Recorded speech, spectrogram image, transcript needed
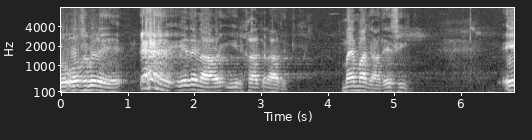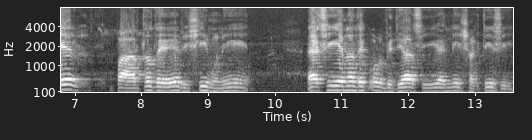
ਜੋ ਉਸ ਵੇਲੇ ਇਹਦੇ ਨਾਲ ਈਰਖਾ ਕਰਾ ਦਿੱਤੀ। ਮਹਿਮਾ ਜ਼ਿਆਦੇ ਸੀ। ਇਹ ਭਾਰਤ ਦੇ ઋષਿ ਮੁਨੀ ਐਸੀ ਇਹਨਾਂ ਦੇ ਕੋਲ ਵਿਦਿਆ ਸੀ, ਇੰਨੀ ਸ਼ਕਤੀ ਸੀ।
